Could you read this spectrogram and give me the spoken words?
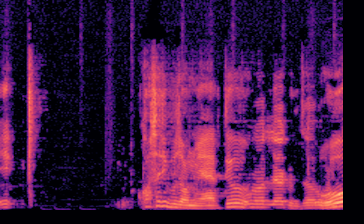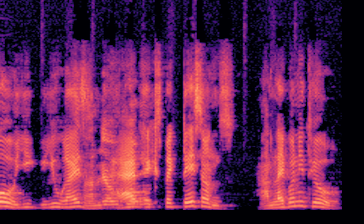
ए कसरी बुझाउनु यार त्यो? हो यु गाइज ह्याड एक्सपेक्टेसन्स हामीलाई पनि थियो।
